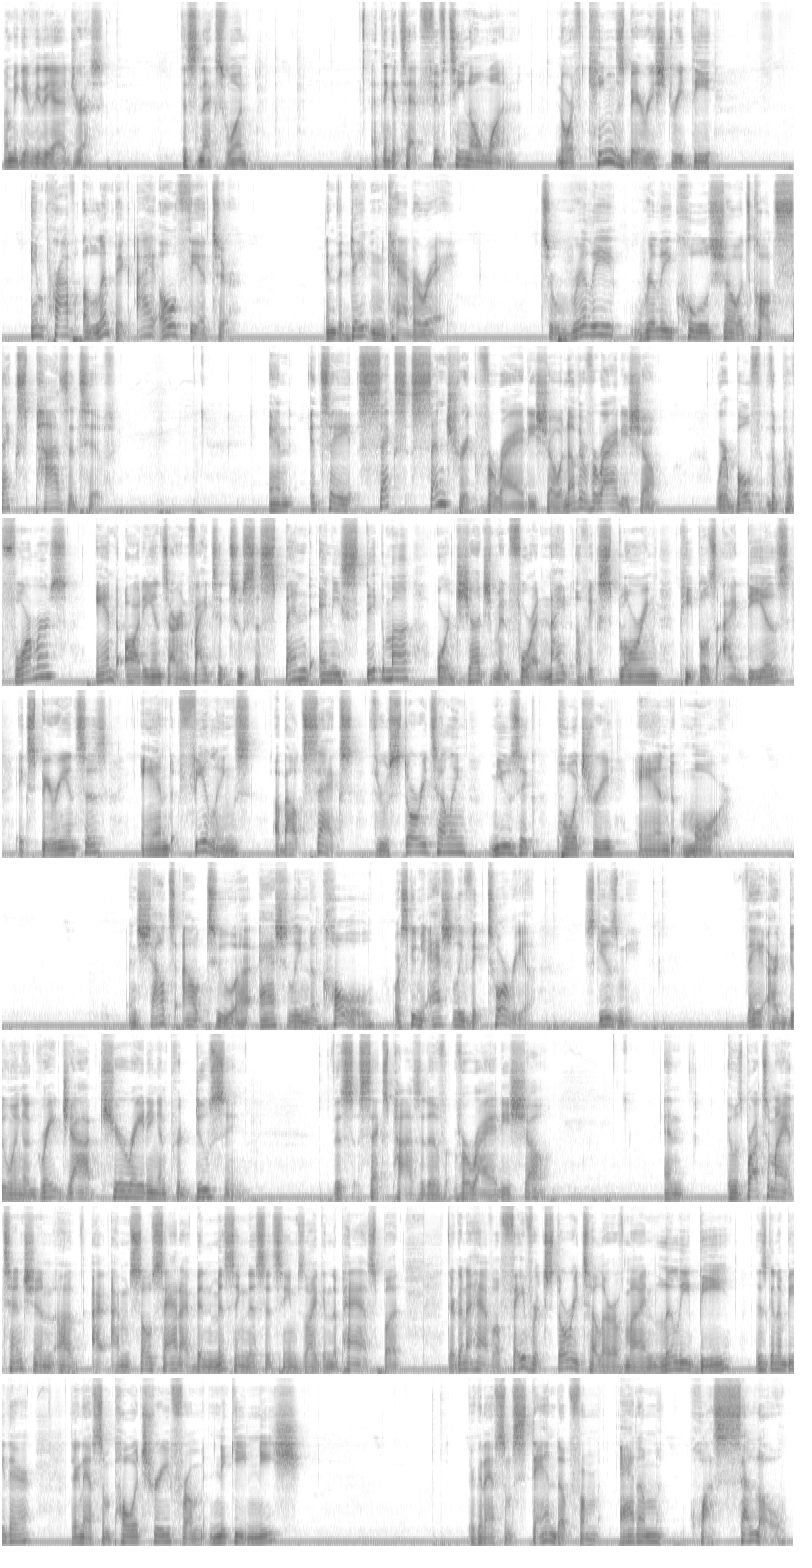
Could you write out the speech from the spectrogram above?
Let me give you the address. This next one, I think it's at 1501 North Kingsbury Street, the Improv Olympic IO Theater. in the Dayton Cabaret. It's a really, really cool show. It's called Sex Positive. And it's a sex centric variety show, another variety show where both the performers and audience are invited to suspend any stigma or judgment for a night of exploring people's ideas, experiences, and feelings about sex through storytelling, music, poetry, and more. And shouts out to uh, Ashley Nicole, or excuse me, Ashley Victoria, excuse me. They are doing a great job curating and producing this sex positive variety show. And it was brought to my attention. Uh, I, I'm so sad I've been missing this, it seems like, in the past, but they're going to have a favorite storyteller of mine, Lily B, is going to be there. They're going to have some poetry from Nikki Niche. They're going to have some stand up from Adam Quasello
